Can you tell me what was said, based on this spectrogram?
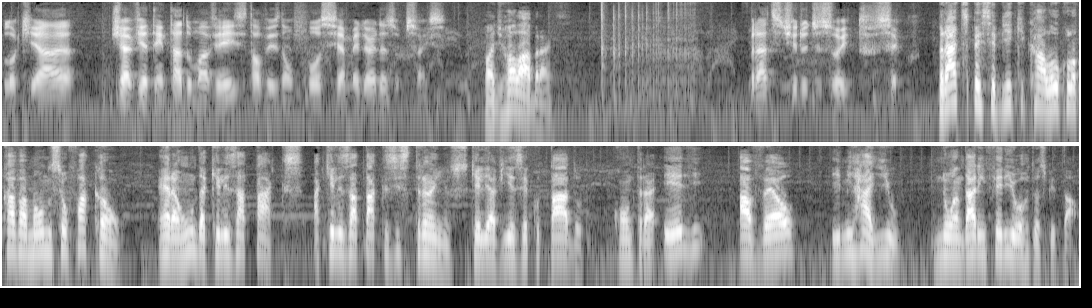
bloquear. Já havia tentado uma vez e talvez não fosse a melhor das opções. Pode rolar, Bratz. Bratz tiro 18, seco. Bratz percebia que Kalou colocava a mão no seu facão. Era um daqueles ataques, aqueles ataques estranhos que ele havia executado contra ele, Avel e Mihail no andar inferior do hospital.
